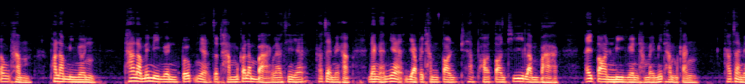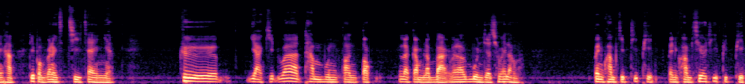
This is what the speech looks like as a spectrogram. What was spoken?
ต้องทำเพราะเรามีเงิน ถ้าเราไม่มีเงินปุ๊บเนี่ยจะทำก็ลำบากแล้วทีเนี้ยเข้าใจไหมครับ ดังนั้นเนี่ยอย่าไปทำตอนพาะตอนที่ลำบาก ไอ้ตอนมีเงินทำไมไม่ทำกัน เข้าใจไหมครับ ที่ผมกำลังจะชี้แจงเนี่ยคืออย่าคิดว่าทำบุญตอนตกระกำลำบากแล้วบุญจะช่วยเรา เป็นความคิดที่ผิด เป็นความเชื่อที่ผิดผิด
